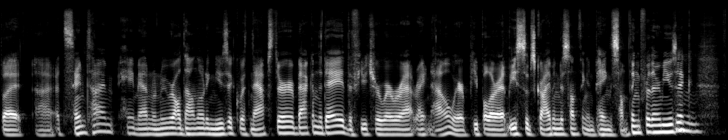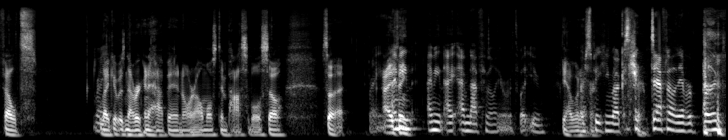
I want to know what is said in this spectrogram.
But uh, at the same time, hey man, when we were all downloading music with Napster back in the day, the future where we're at right now, where people are at least subscribing to something and paying something for their music, felt Right. like it was never going to happen or almost impossible. So, so Right. I I, think- mean, I mean, I, I'm not familiar with what you yeah, whatever. are speaking about because I definitely never burned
